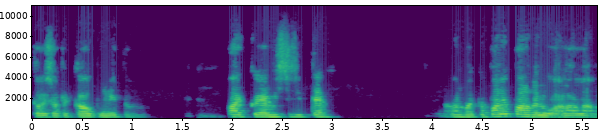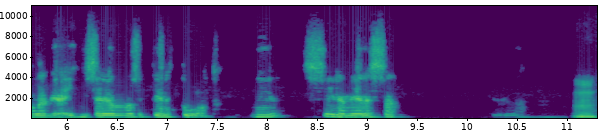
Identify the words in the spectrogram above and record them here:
toisaalta kaupungit on paikkoja, missä sitten on vaikka paljon palvelualalla olevia ihmisiä, joilla on sitten pienet tulot. Niin siinä mielessä kyllä. Mm.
